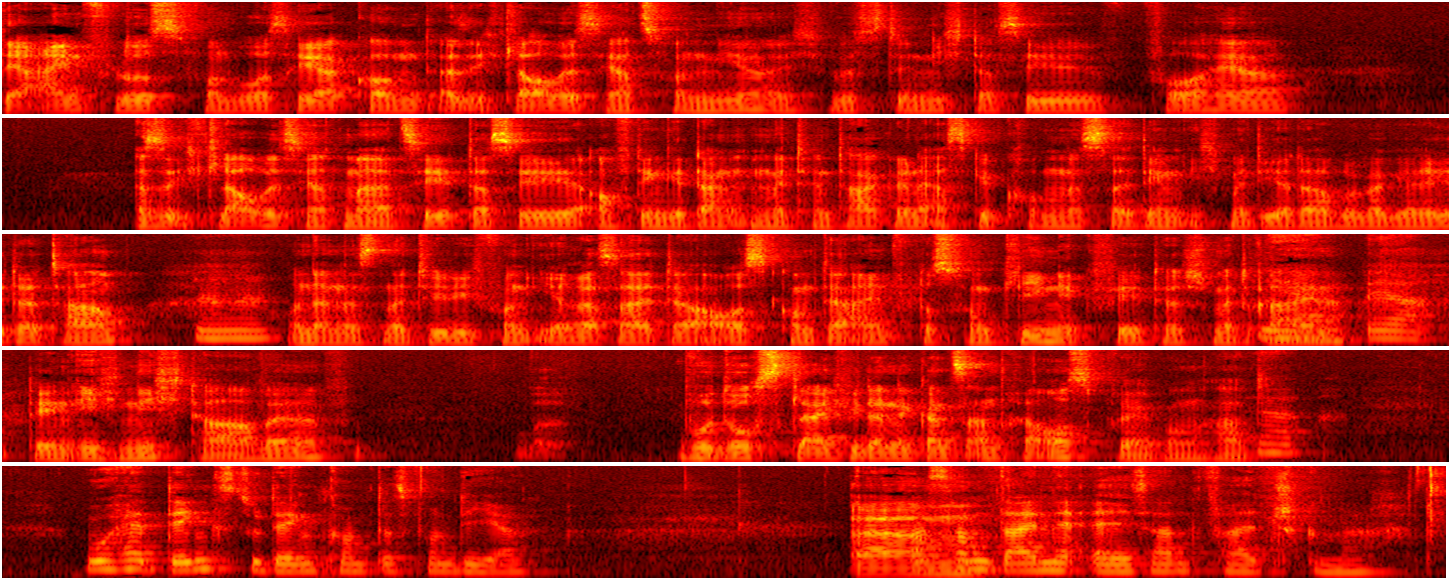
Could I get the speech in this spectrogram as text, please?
der Einfluss, von wo es herkommt. Also ich glaube, es hat es von mir. Ich wüsste nicht, dass sie vorher. Also ich glaube, sie hat mal erzählt, dass sie auf den Gedanken mit Tentakeln erst gekommen ist, seitdem ich mit ihr darüber geredet habe. Mhm. Und dann ist natürlich von ihrer Seite aus kommt der Einfluss vom Klinikfetisch mit rein, ja, ja. den ich nicht habe, wodurch es gleich wieder eine ganz andere Ausprägung hat. Ja. Woher denkst du denn, kommt das von dir? Ähm, Was haben deine Eltern falsch gemacht?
